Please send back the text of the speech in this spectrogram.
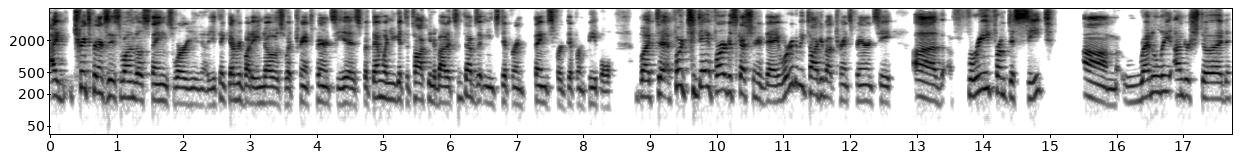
I, transparency is one of those things where you know you think everybody knows what transparency is, but then when you get to talking about it, sometimes it means different things for different people. But uh, for today, for our discussion today, we're going to be talking about transparency, uh, free from deceit, um, readily understood,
